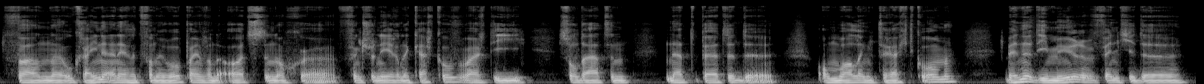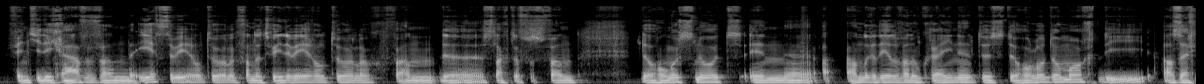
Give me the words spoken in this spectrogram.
van eh, Oekraïne en eigenlijk van Europa en van de oudste nog uh, functionerende kerkhoven, waar die soldaten net buiten de omwalling terechtkomen. Binnen die muren vind je de, vind je de graven van de Eerste Wereldoorlog, van de Tweede Wereldoorlog, van de slachtoffers van de hongersnood in uh, andere delen van Oekraïne. Dus de Holodomor, die als, er,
